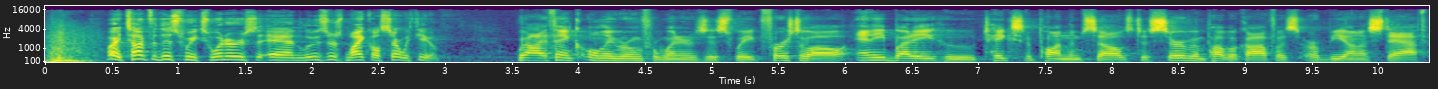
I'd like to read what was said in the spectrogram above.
All right, time for this week's winners and losers. Mike, I'll start with you. Well, I think only room for winners this week. First of all, anybody who takes it upon themselves to serve in public office or be on a staff.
